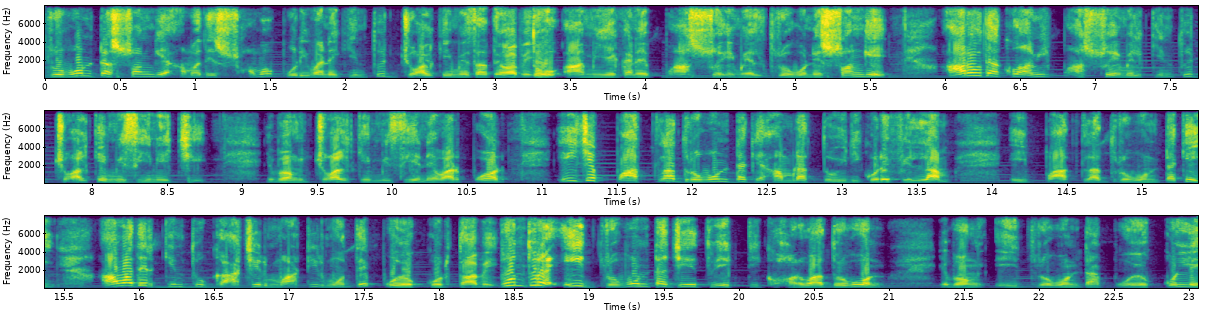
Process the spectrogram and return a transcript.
দ্রবণটার সঙ্গে আমাদের সম পরিমাণে কিন্তু জলকে মেশাতে হবে। তো আমি এখানে পাঁচশো এম দ্রবণের সঙ্গে, আরও দেখো আমি পাঁচশো এম কিন্তু জলকে মিশিয়ে নিচ্ছি। এবং জলকে মিশিয়ে নেওয়ার পর, এই যে পাতলা দ্রবণটাকে আমরা তৈরি করে ফেললাম, এই পাতলা দ্রবণটাকেই আমাদের কিন্তু গাছের মাটির মধ্যে প্রয়োগ করতে হবে। বন্ধুরা, এই দ্রবণটা যেহেতু একটি ঘরোয়া দ্রবণ, এবং এই দ্রবণটা প্রয়োগ করলে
